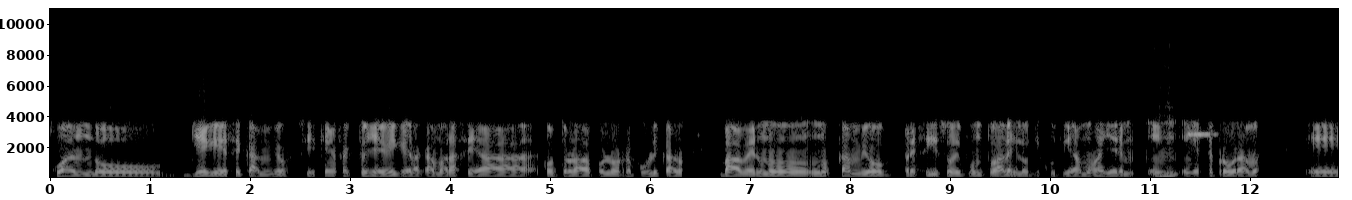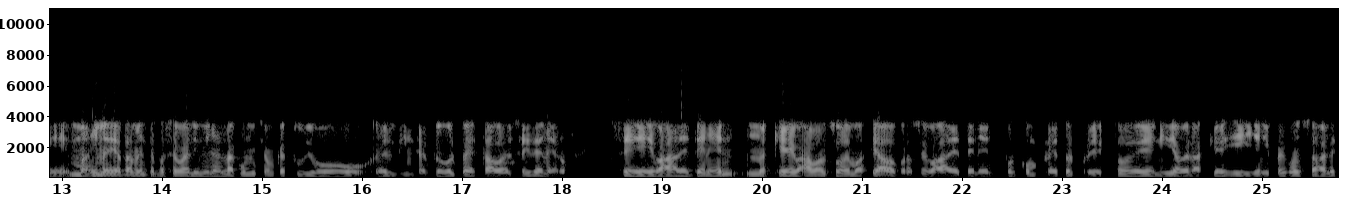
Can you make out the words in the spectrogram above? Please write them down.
cuando llegue ese cambio, si es que en efecto llegue y que la Cámara sea controlada por los republicanos, va a haber unos cambios precisos y puntuales y los discutíamos ayer en, en este programa eh, más inmediatamente pues se va a eliminar la comisión que estudió el intento de golpe de Estado del 6 de enero. Se va a detener, no es que avanzó demasiado, pero se va a detener por completo el proyecto de Nidia Velázquez y Jennifer González.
